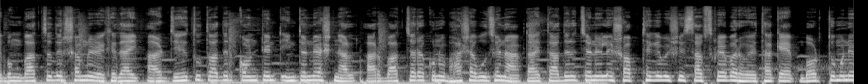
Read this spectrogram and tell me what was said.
এবং বাচ্চাদের সামনে রেখে দেয়। আর যেহেতু তাদের কন্টেন্ট ইন্টারন্যাশনাল আর বাচ্চারা কোনো ভাষা বুঝে না, তাই তাদের চ্যানেলে সব থেকে বেশি সাবস্ক্রাইবার হয়ে থাকে। বর্তমানে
